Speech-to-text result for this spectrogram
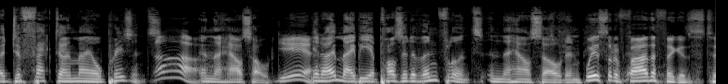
A de facto male presence Ah. in the household. Yeah. you know, maybe a positive influence in the household, and we're sort of father figures to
